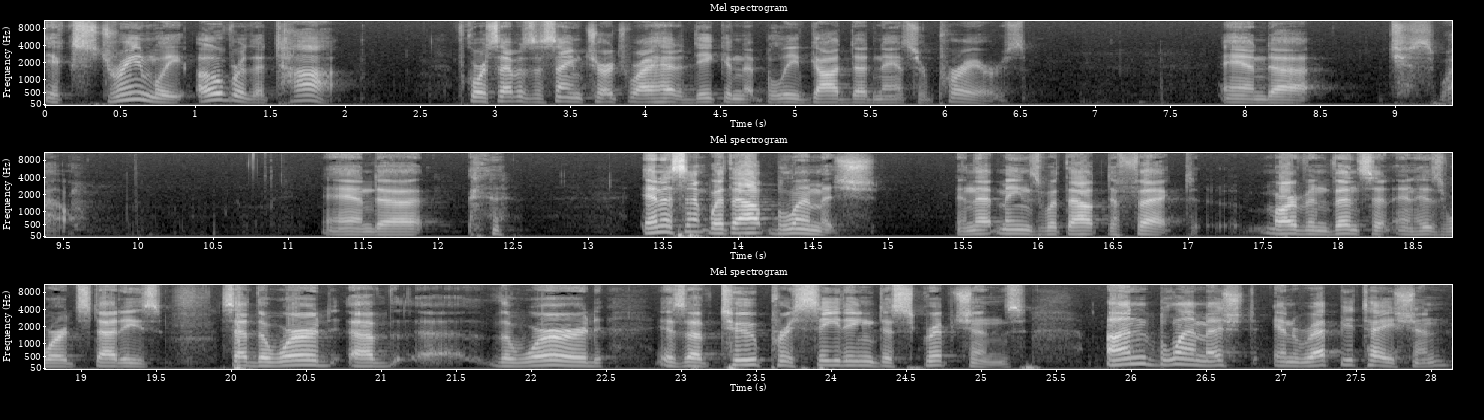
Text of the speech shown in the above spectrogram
extremely over the top. Of course, that was the same church where I had a deacon that believed God doesn't answer prayers. And uh, just, wow. And uh, innocent without blemish, and that means without defect. Marvin Vincent, in his word studies, said the word of uh, the word is of two preceding descriptions unblemished in reputation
